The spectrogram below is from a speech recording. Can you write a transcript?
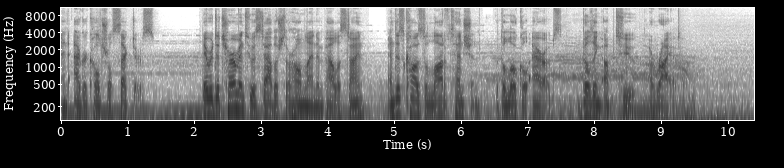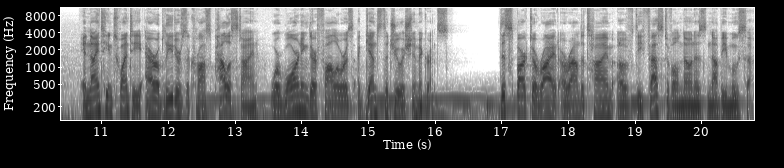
and agricultural sectors. They were determined to establish their homeland in Palestine, and this caused a lot of tension with the local Arabs, building up to a riot. In 1920, Arab leaders across Palestine were warning their followers against the Jewish immigrants. This sparked a riot around the time of the festival known as Nabi Musa,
